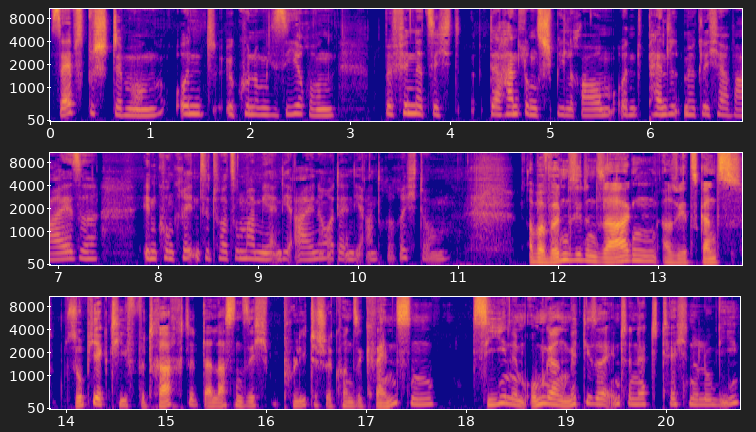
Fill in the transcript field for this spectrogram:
Selbstbestimmung und Ökonomisierung befindet sich der Handlungsspielraum und pendelt möglicherweise in konkreten Situationen mal mehr in die eine oder in die andere Richtung. Aber würden Sie denn sagen, also jetzt ganz subjektiv betrachtet, da lassen sich politische Konsequenzen ziehen im Umgang mit dieser Internettechnologie?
